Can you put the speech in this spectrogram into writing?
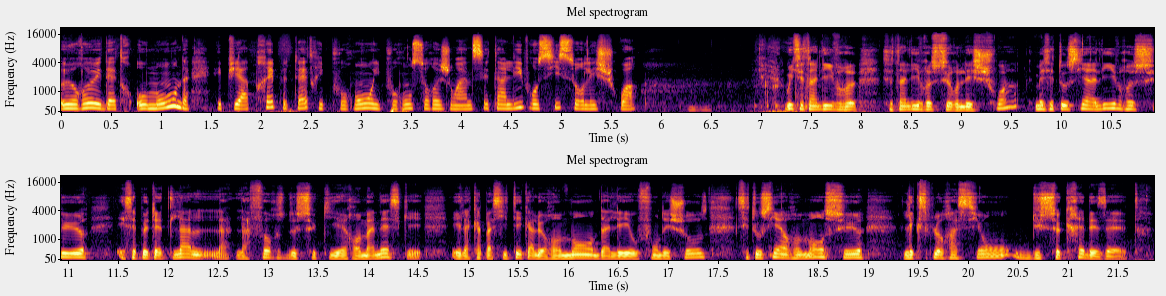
heureux et d'être au monde? Et puis après, peut-être ils pourront ils pourront se rejoindre. C'est un livre aussi sur les choix. Oui, c'est un livre, c'est un livre sur les choix, mais c'est aussi un livre sur, et c'est peut-être là la, force de ce qui est romanesque et, et la capacité qu'a le roman d'aller au fond des choses. C'est aussi un roman sur l'exploration du secret des êtres.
